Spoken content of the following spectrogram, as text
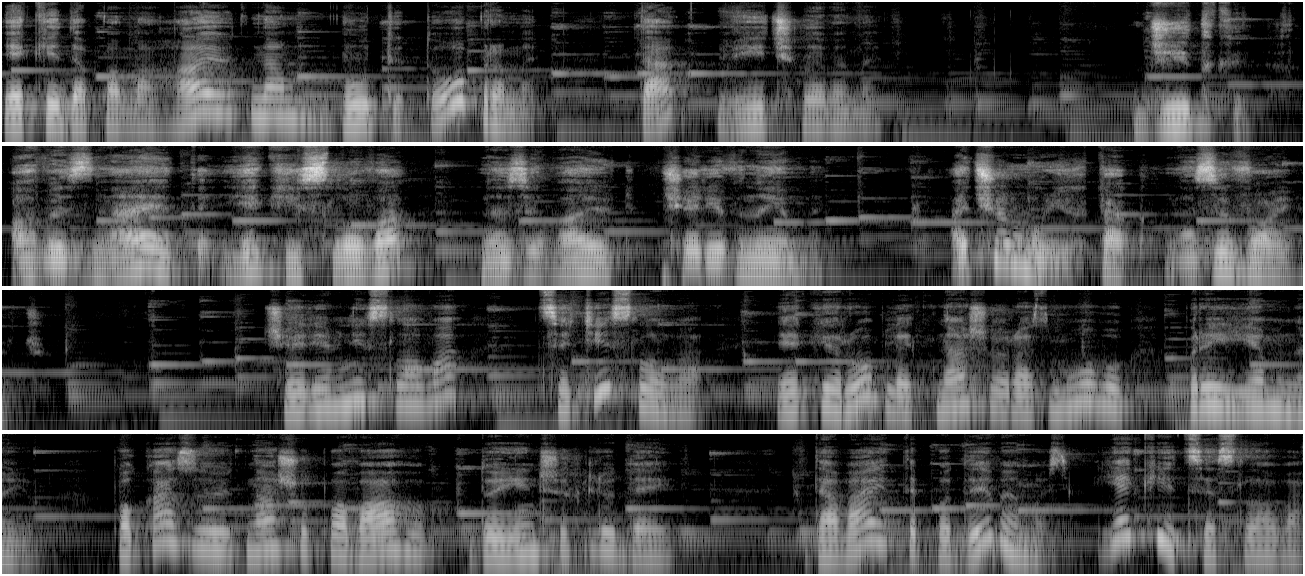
які допомагають нам бути добрими та вічливими. Дітки, а ви знаєте, які слова називають чарівними? А чому їх так називають? Чарівні слова це ті слова, які роблять нашу розмову приємною, показують нашу повагу до інших людей. Давайте подивимось, які це слова.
